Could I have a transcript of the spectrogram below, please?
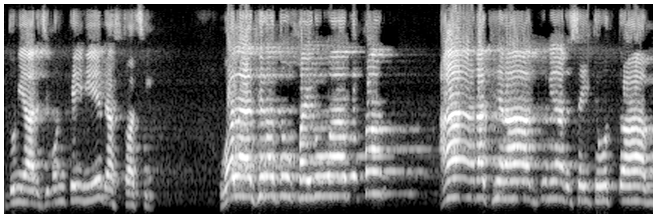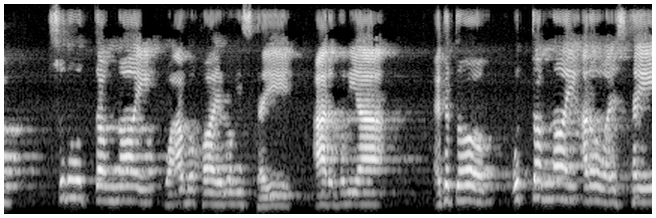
দুনিয়ার জীবনকেই নিয়ে ব্যস্ত আছি। দুনিয়ার চাইতে উত্তম। শুধু উত্তম নয় এবং স্থায়ী। আর দুনিয়া, একে তো উত্তম নয়, আরও অস্থায়ী।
